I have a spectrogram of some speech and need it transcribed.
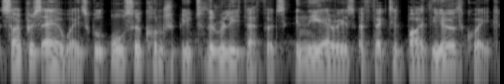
Cyprus Airways will also contribute to the relief efforts in the areas affected by the earthquake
